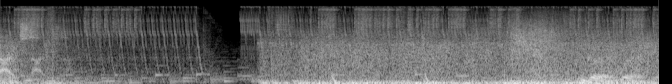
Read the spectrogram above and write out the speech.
Nice. nice. Good.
